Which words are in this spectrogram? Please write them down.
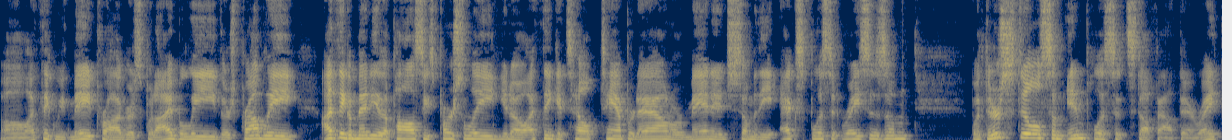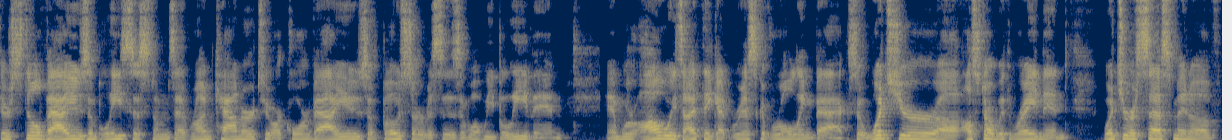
uh, i think we've made progress but i believe there's probably i think of many of the policies personally you know i think it's helped tamper down or manage some of the explicit racism but there's still some implicit stuff out there right? There's still values and belief systems that run counter to our core values of both services and what we believe in and we're always i think at risk of rolling back. So what's your uh, i'll start with raymond. What's your assessment of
